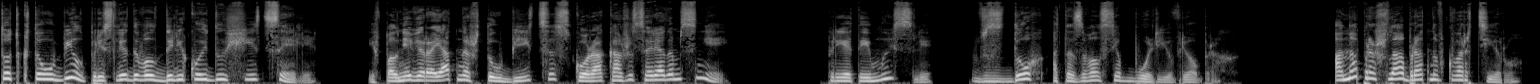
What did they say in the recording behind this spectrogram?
Тот, кто убил, преследовал далеко идущие цели, и вполне вероятно, что убийца скоро окажется рядом с ней. При этой мысли вздох отозвался болью в ребрах. Она прошла обратно в квартиру.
